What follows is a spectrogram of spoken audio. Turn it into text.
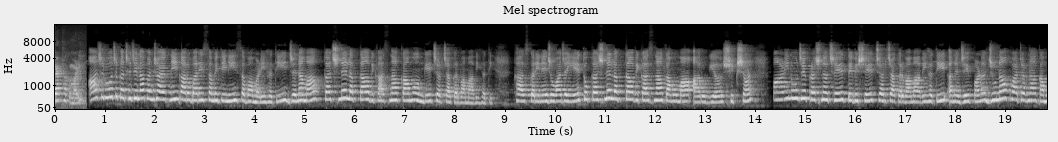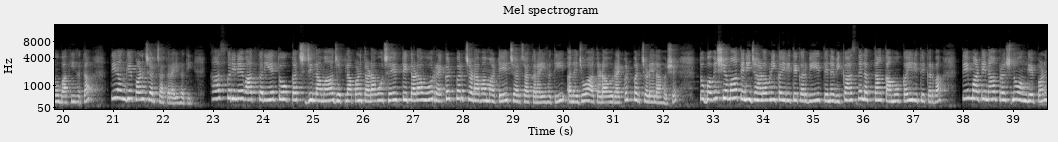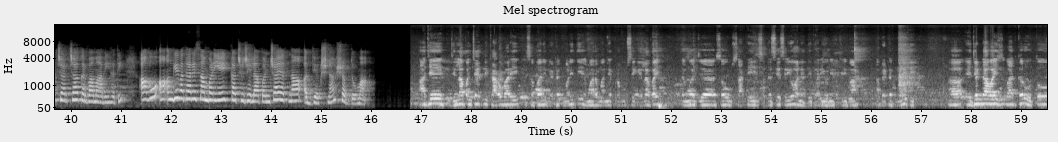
બેઠક મળી. આજ રોજ કચ્છ જિલ્લા પંચાયતની કારોબારી સમિતિની સભા મળી હતી, જેનામાં કચ્છને લગતા વિકાસના કામો અંગે ચર્ચા કરવામાં આવી હતી. ખાસ કરીને જોવા જઈએ તો કચ્છને લગતા વિકાસના કામોમાં આરોગ્ય, શિક્ષણ પાણીનો જે પ્રશ્ન છે તે વિશે ચર્ચા કરવામાં આવી હતી અને જે પણ જૂના ક્વાર્ટરના કામો બાકી હતા તે અંગે પણ ચર્ચા કરાઈ હતી. ખાસ કરીને વાત કરીએ તો કચ્છ જિલ્લામાં જેટલા પણ તળાવો છે તે તળાવો રેકર્ડ પર ચડાવવા માટે ચર્ચા કરાઈ હતી અને જો આ તળાવો રેકર્ડ પર ચડેલા હશે, તો ભવિષ્યમાં તેની જાળવણી કઈ રીતે કરવી, તેને વિકાસને લગતા કામો કઈ રીતે કરવા તે માટેના પ્રશ્નો અંગે પણ ચર્ચા કરવામાં આવી હતી. આવો આ અંગે વધારે સાંભળીએ કચ્છ જિલ્લા પંચાયતના અધ્યક્ષના શબ્દોમાં. આજે જિલ્લા પંચાયતની કારોબારી સભાની બેઠક મળી હતી. અમારા માન્ય પ્રમુખ શ્રી ગેલાભાઈ તેમજ સૌ સાથી સદસ્યશ્રીઓ અને અધિકારીઓની હાજરીમાં આ બેઠક મળી હતી. એજન્ડા વાઇઝ વાત કરું તો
